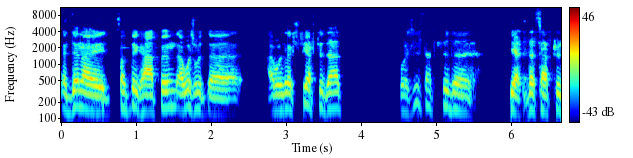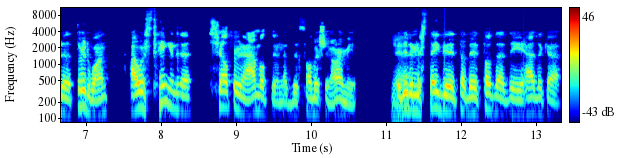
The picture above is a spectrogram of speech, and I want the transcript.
and then I something happened. I was with the I was actually after that. Was this after the? Yes, that's after the third one. I was staying in the shelter in Hamilton at the Salvation Army. Yeah. They did a mistake. They thought they thought that they had like a,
